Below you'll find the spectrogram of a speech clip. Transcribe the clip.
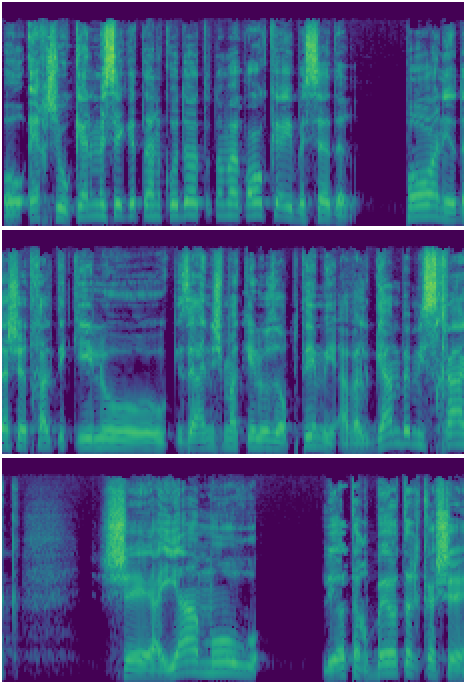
או איכשהו כן משיג את הנקודות, אתה אומר אוקיי בסדר, פה אני יודע שהתחלתי כאילו, זה היה נשמע כאילו זה אופטימי, אבל גם במשחק שהיה אמור להיות הרבה יותר קשה,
